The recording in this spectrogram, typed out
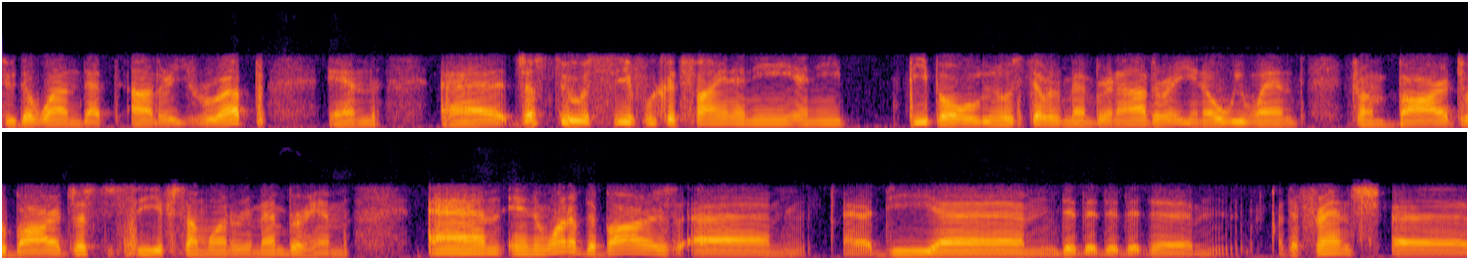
to the one that Andre grew up in, uh, just to see if we could find any any people you know still remember Andre. You know, we went from bar to bar just to see if someone remember him. And in one of the bars, um, the, um, the, the, the the the French uh,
